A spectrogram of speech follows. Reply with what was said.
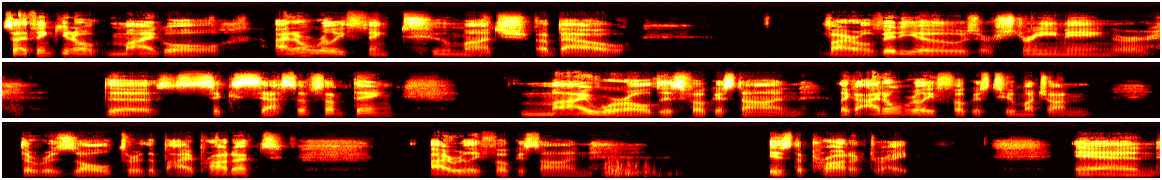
so I think you know my goal. I don't really think too much about viral videos or streaming or the success of something my world is focused on like i don't really focus too much on the result or the byproduct i really focus on is the product right and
